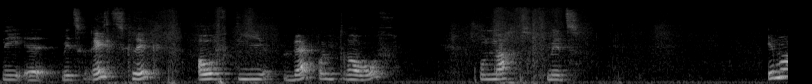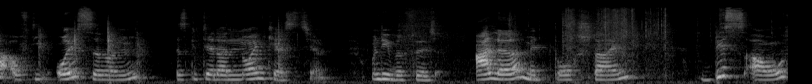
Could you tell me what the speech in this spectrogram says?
nee, äh, mit Rechtsklick auf die Werkbank drauf und macht mit immer auf die äußeren, es gibt ja da neun Kästchen und die befüllt alle mit Bruchstein bis auf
